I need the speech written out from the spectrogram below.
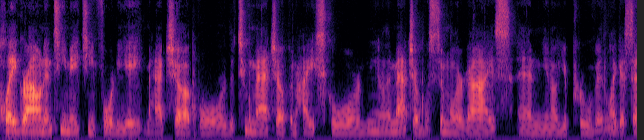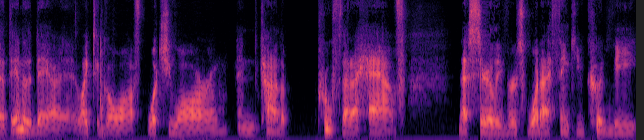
playground and team 1848 matchup or the two matchup in high school or you know the matchup with similar guys and you know you prove it. Like i said at the end of the day i, I like to go off what you are and, and kind of the proof that i have necessarily versus what i think you could be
